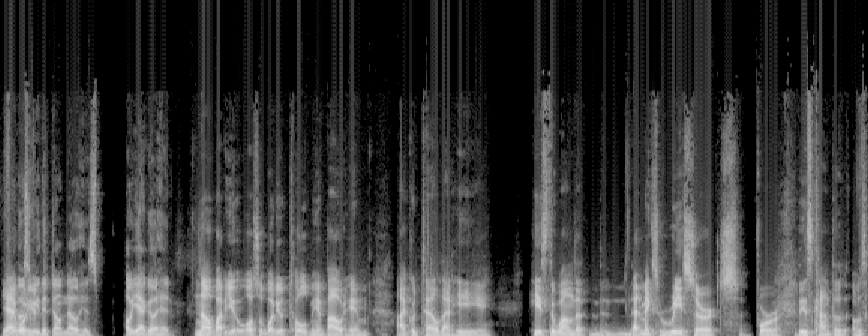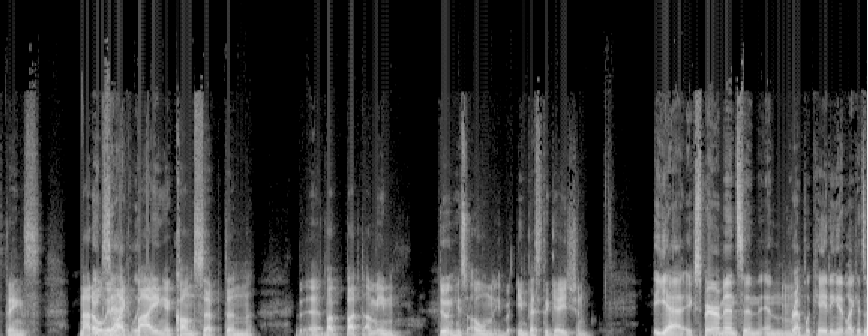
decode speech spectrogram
yeah, for those of you that don't know his, oh yeah, go ahead. No, but you also what you told me about him, I could tell that he he's the one that that makes research for these kind of, of things. Not only exactly. like buying a concept and but but I mean, doing his own investigation. yeah, experiments and and Mm. replicating it. Like it's a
